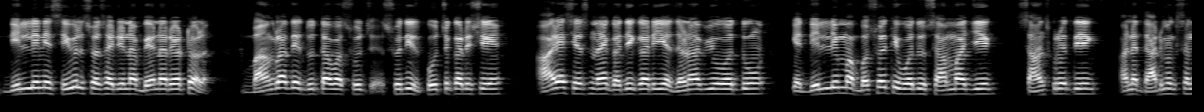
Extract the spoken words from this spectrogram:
દિલ્હીની સિવિલ સોસાયટીના બેનર હેઠળ બાંગ્લાદેશ દૂતાવાસ સુધી કૂચ કરશે. આરએસએસના એક અધિકારીએ જણાવ્યું હતું કે દિલ્હીમાં બસોથી વધુ સામાજિક, સાંસ્કૃતિક અને ધાર્મિક સંગઠન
